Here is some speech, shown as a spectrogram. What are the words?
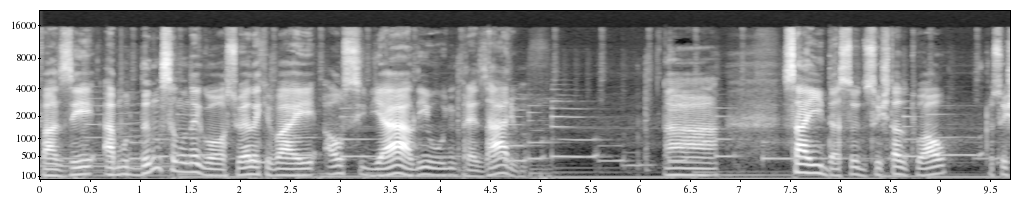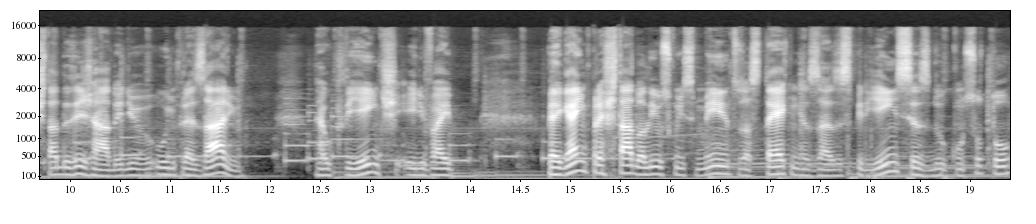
fazer a mudança no negócio, ela é que vai auxiliar ali o empresário a sair do seu, do seu estado atual para o seu estado desejado. Ele, o empresário, né, o cliente, ele vai pegar emprestado ali os conhecimentos, as técnicas, as experiências do consultor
